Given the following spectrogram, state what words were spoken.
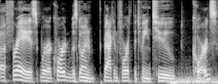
a phrase where a chord was going back and forth between two chords.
